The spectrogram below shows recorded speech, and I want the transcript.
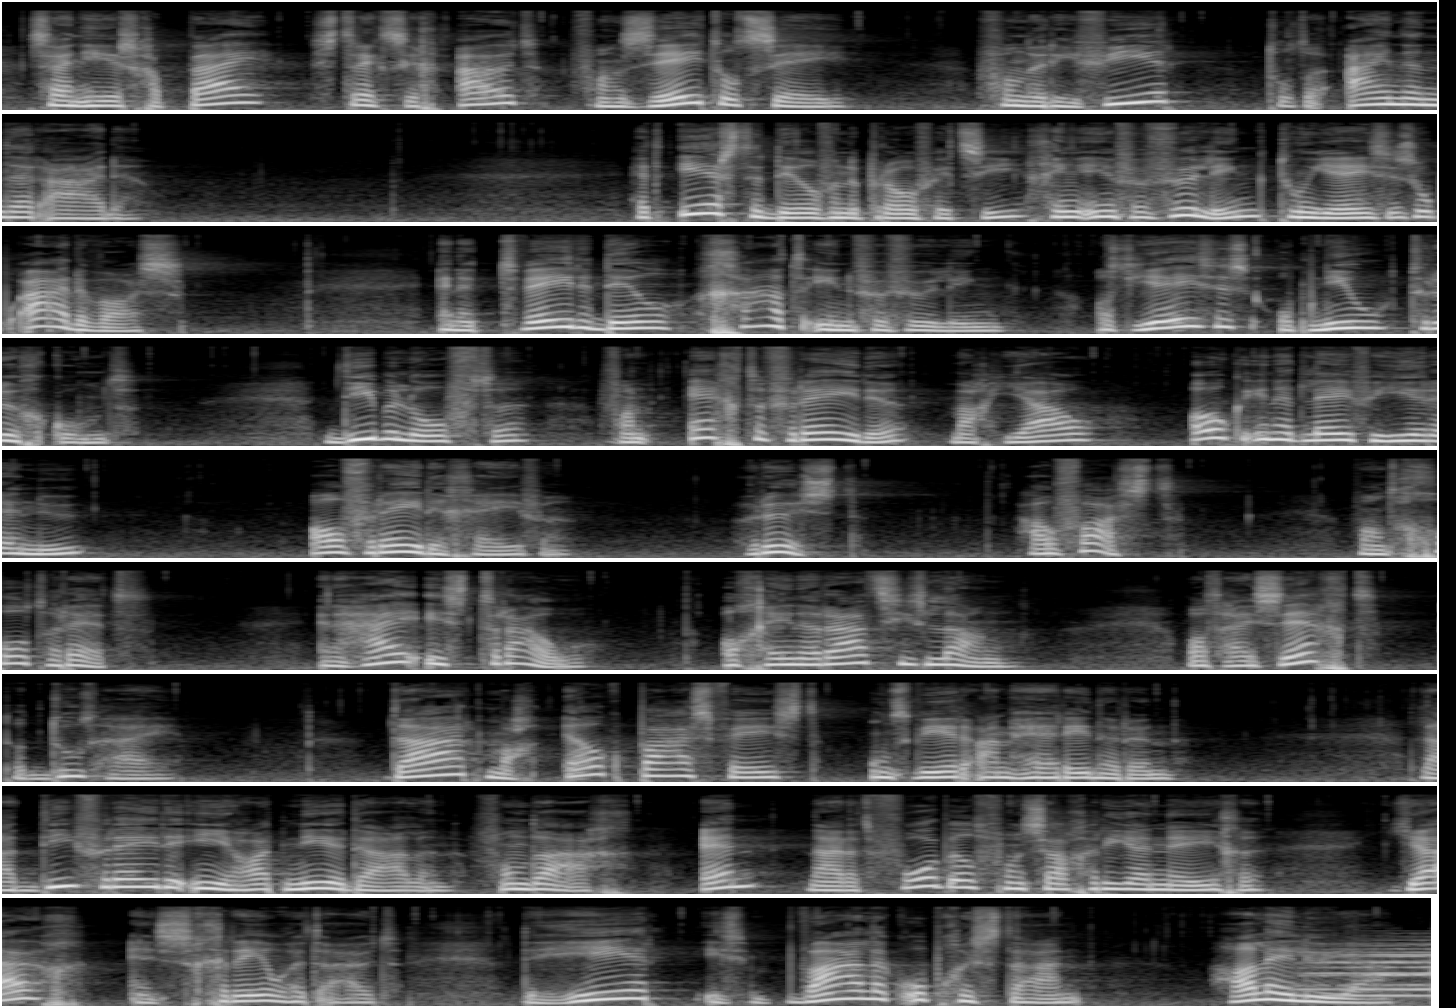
Zijn heerschappij strekt zich uit van zee tot zee, van de rivier tot de einden der aarde. Het eerste deel van de profetie ging in vervulling toen Jezus op aarde was. En het tweede deel gaat in vervulling als Jezus opnieuw terugkomt. Die belofte van echte vrede mag jou ook in het leven hier en nu al vrede geven. Rust. Hou vast, want God redt. En Hij is trouw, al generaties lang. Wat Hij zegt, dat doet Hij. Daar mag elk paasfeest ons weer aan herinneren. Laat die vrede in je hart neerdalen vandaag en, naar het voorbeeld van Zacharia 9, juich en schreeuw het uit. De Heer is waarlijk opgestaan. Halleluja.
